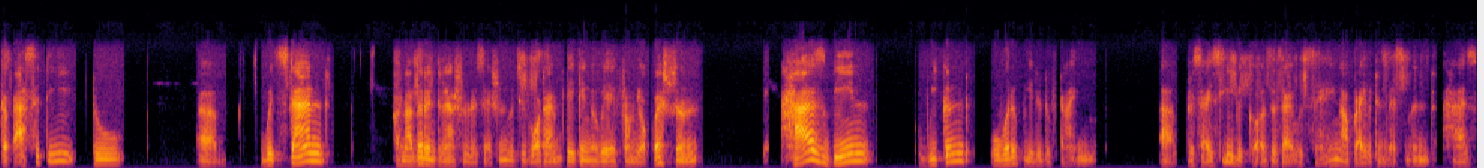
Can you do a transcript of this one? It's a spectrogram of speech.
capacity to uh, withstand another international recession, which is what I'm taking away from your question, has been weakened over a period of time uh, precisely because, as I was saying, our private investment has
